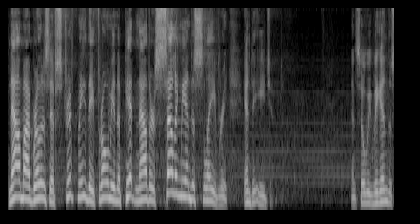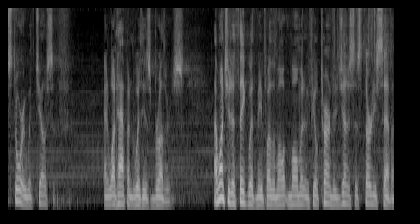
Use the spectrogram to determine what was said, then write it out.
Now my brothers have stripped me, they throw me in a pit, and now they're selling me into slavery into Egypt. And so we begin the story with Joseph and what happened with his brothers. I want you to think with me for the moment, if you'll turn to Genesis 37.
